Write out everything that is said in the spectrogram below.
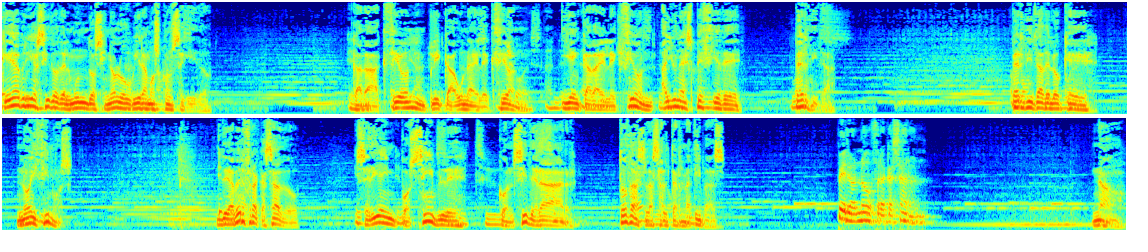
¿qué habría sido del mundo si no lo hubiéramos conseguido? Cada acción implica una elección y en cada elección hay una especie de pérdida. Pérdida de lo que no hicimos. De haber fracasado, sería imposible considerar todas las alternativas. Pero no fracasaron. No,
